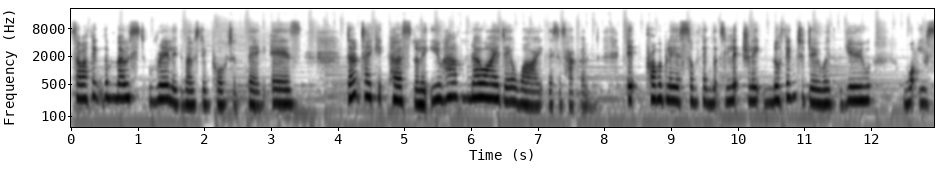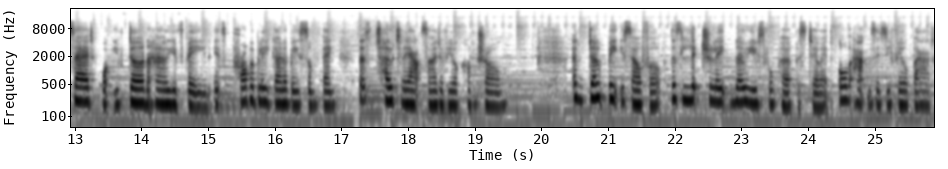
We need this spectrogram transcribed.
So I think the most really the most important thing is don't take it personally. You have no idea why this has happened. It probably is something that's literally nothing to do with you, what you've said, what you've done, how you've been. It's probably going to be something that's totally outside of your control. And don't beat yourself up. There's literally no useful purpose to it. All that happens is you feel bad.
